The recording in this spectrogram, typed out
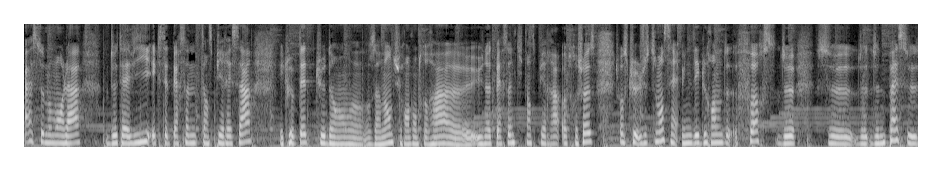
à ce moment-là de ta vie et que cette personne t'inspirait ça? Et que peut-être que dans un an tu rencontreras une autre personne qui t'inspirera autre chose. Je pense que justement c'est une des grandes forces de de, ne pas se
